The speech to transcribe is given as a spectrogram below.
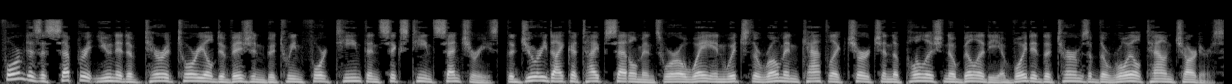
Formed as a separate unit of territorial division between 14th and 16th centuries, the jurydyka-type settlements were a way in which the Roman Catholic Church and the Polish nobility avoided the terms of the royal town charters.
